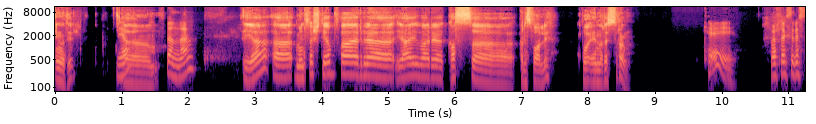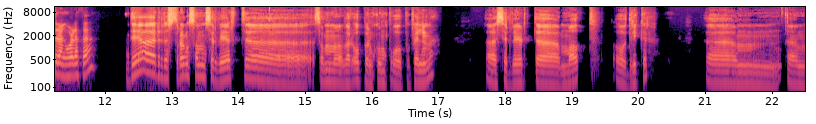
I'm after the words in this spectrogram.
en gang til. Ja, Spennende. Ja, uh, min første jobb var Jeg var kasseansvarlig på en restaurant. Ok. Hva slags restaurant var dette? Det er restaurant som serverte Som var åpen kom på, på kveldene. serverte mat og drikker. Um, um,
